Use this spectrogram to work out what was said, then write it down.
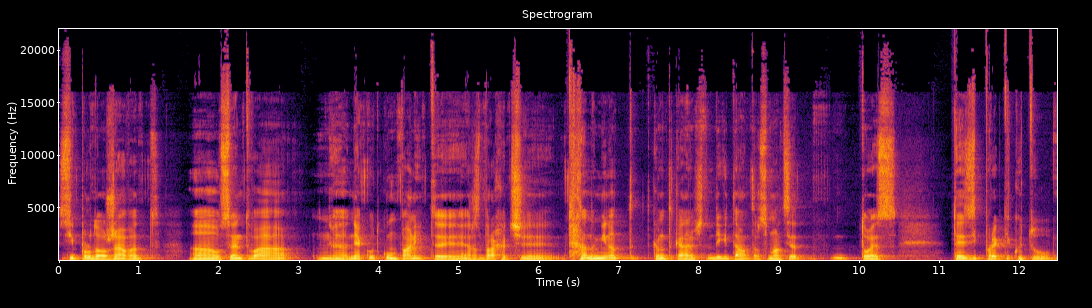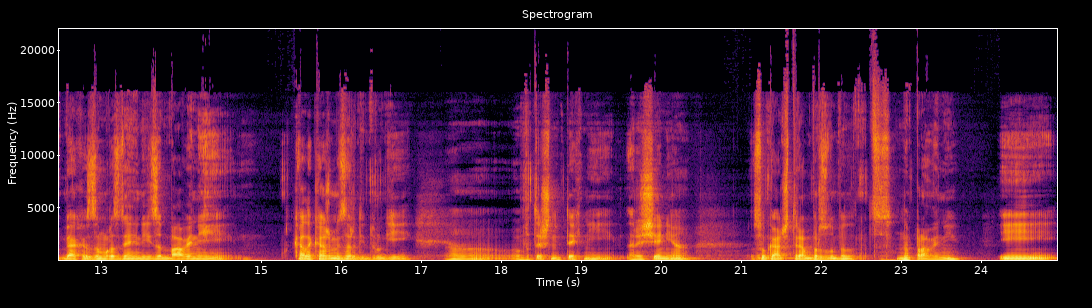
си продължават. А, освен това, някои от компаниите разбраха, че трябва да минат към така наречената дигитална трансформация, т.е. тези проекти, които бяха замразени или забавени, така да кажем, заради други а, вътрешни техни решения, се оказа, че трябва бързо да бъдат направени и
